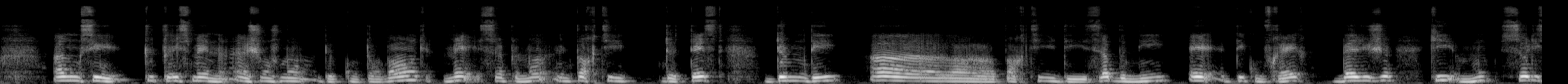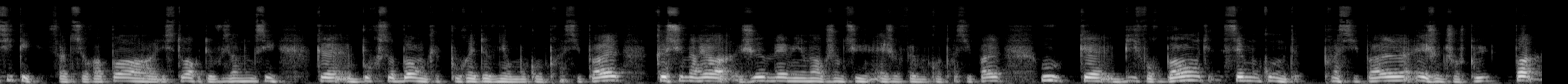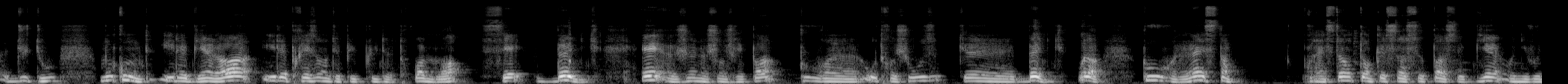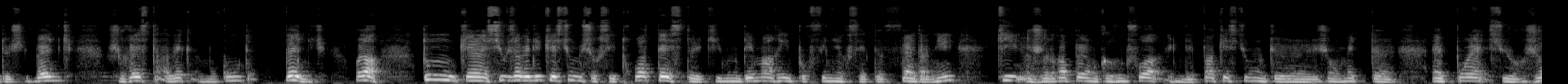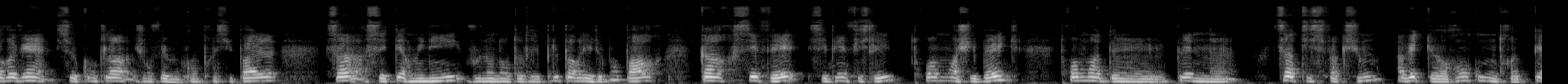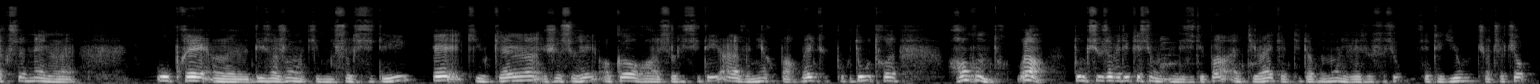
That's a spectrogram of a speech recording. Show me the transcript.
annoncer toutes les semaines un changement de compte en banque, mais simplement une partie de test demandée à la partie des abonnés et des confrères belges qui m'ont sollicité. Ça ne sera pas histoire de vous annoncer que Bourse-Banque pourrait devenir mon compte principal, que Sumeria, je mets mon argent dessus et je fais mon compte principal, ou que Before Bank, c'est mon compte principal et je ne change plus pas du tout. Mon compte, il est bien là, il est présent depuis plus de trois mois, c'est Bunk. Et je ne changerai pas pour euh, autre chose que Bunk. Voilà, pour l'instant. Pour l'instant, tant que ça se passe bien au niveau de chez Bunk, je reste avec mon compte Bunk. Voilà. Donc, euh, si vous avez des questions sur ces trois tests qui vont démarrer pour finir cette fin d'année, qui, je le rappelle encore une fois, il n'est pas question que j'en mette euh, un point sur je reviens, ce compte-là, j'en fais mon compte principal. Ça, c'est terminé, vous n'en entendrez plus parler de ma part, car c'est fait, c'est bien ficelé, trois mois chez Bank, trois mois de pleine satisfaction avec rencontre personnelle auprès euh, des agents qui m'ont sollicité et qui, auxquels je serai encore sollicité à l'avenir par Bank pour d'autres rencontres. Voilà. Donc si vous avez des questions, n'hésitez pas, un petit like, un petit abonnement, les réseaux sociaux. C'était Guillaume. Ciao, ciao, ciao.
